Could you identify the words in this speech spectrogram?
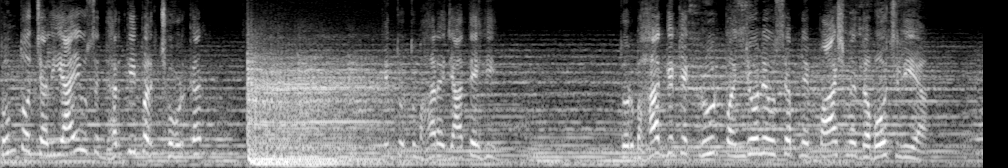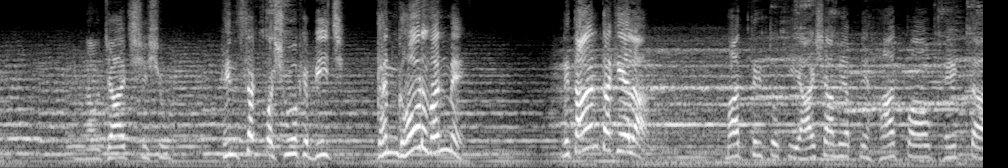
तुम तो चली आई उसे धरती पर छोड़कर। किंतु तुम्हारे जाते ही दुर्भाग्य के क्रूर पंजों ने उसे अपने पाश में दबोच लिया। नवजात शिशु, हिंसक पशुओं के बीच, घनघोर वन में, नितांत अकेला। मातृत्व की आशा में अपने हाथ पाँव फेंकता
